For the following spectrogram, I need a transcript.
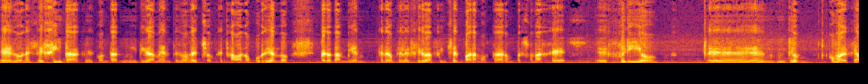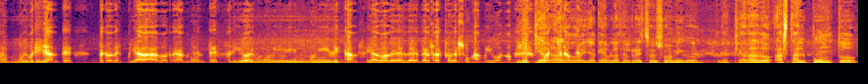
eh, lo necesita, que contar nítidamente los hechos que estaban ocurriendo, pero también creo que le sirve a Fincher para mostrar un personaje eh, frío, eh, un tío, como decíamos, muy brillante, pero despiadado realmente, frío y muy muy distanciado del resto de sus amigos. ¿no? Despiadado, ya que hablas del resto de sus amigos, despiadado hasta el punto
